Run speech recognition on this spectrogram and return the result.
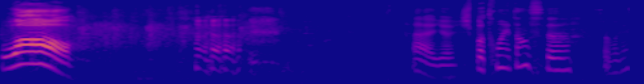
Wow! Aïe, je suis pas trop intense, euh, ça va bien?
